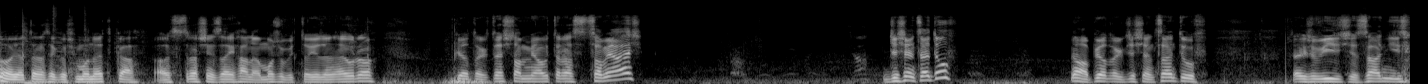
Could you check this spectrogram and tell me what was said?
No, ja teraz jakoś monetka, ale strasznie zajechana. Może być to 1 euro. Piotrek też tam miał teraz. Co miałeś? 10 centów? No, Piotrek 10 centów. Także widzicie, za nic,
